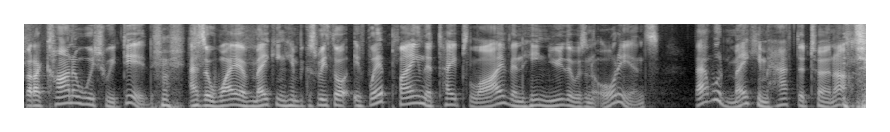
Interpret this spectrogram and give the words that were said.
but I kind of wish we did as a way of making him because we thought if we're playing the tapes live and he knew there was an audience, that would make him have to turn up to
